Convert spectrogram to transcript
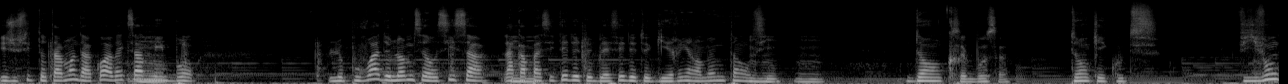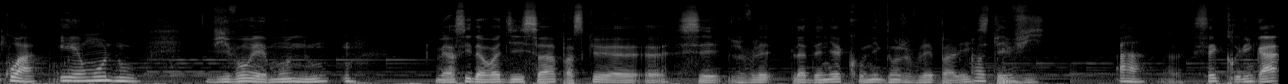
Et je suis totalement d'accord avec ça, Mhm. mais bon. Le pouvoir de l'homme, c'est aussi ça. La Mhm. capacité de te blesser, de te guérir en même temps aussi. Donc, C'est beau ça. donc, écoute. Vivons quoi Et aimons-nous. Vivons et aimons-nous. Merci d'avoir dit ça parce que euh, euh, c'est, je voulais, la dernière chronique dont je voulais parler, c'était vie. Ah, Voilà. c'est chronique. hein?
